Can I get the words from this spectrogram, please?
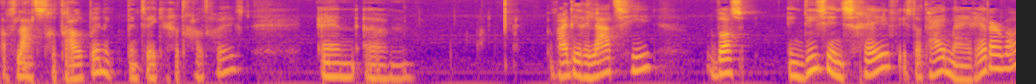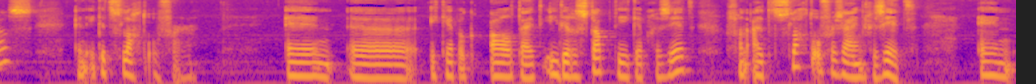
als laatst getrouwd ben. Ik ben twee keer getrouwd geweest. En, um, maar die relatie was in die zin scheef, is dat hij mijn redder was en ik het slachtoffer. En ik heb ook altijd iedere stap die ik heb gezet vanuit het slachtoffer zijn gezet. En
